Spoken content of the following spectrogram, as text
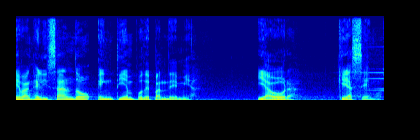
evangelizando en tiempo de pandemia. Y ahora, ¿qué hacemos?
